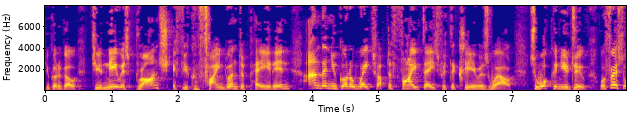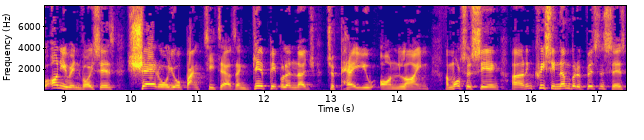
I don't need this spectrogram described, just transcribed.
You've got to go to your nearest branch, if you can find one, to pay it in, and then you've got to wait for up to five days for it to clear as well. So what can you do? Well, first of all, on your invoices, share all your bank details and give people a nudge to pay you online. I'm also seeing an increasing number of businesses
